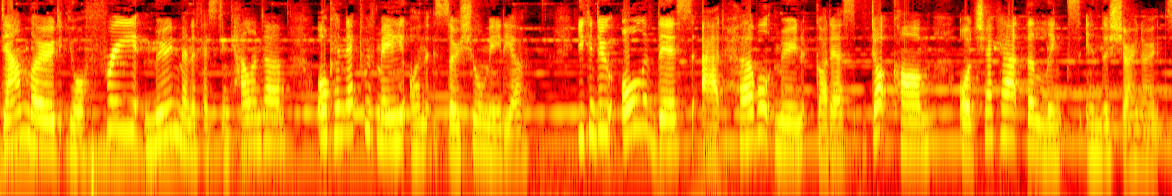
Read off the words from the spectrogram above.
Download your free moon manifesting calendar or connect with me on social media. You can do all of this at herbalmoongoddess.com or check out the links in the show notes.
